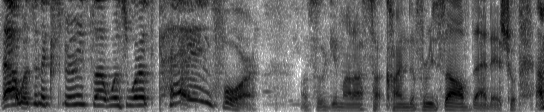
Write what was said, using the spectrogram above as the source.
That was an experience that was worth paying for for. So the Gemara kind of resolved that issue. Now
